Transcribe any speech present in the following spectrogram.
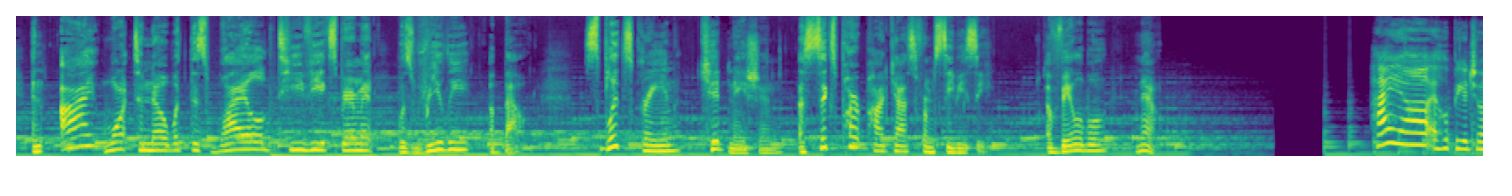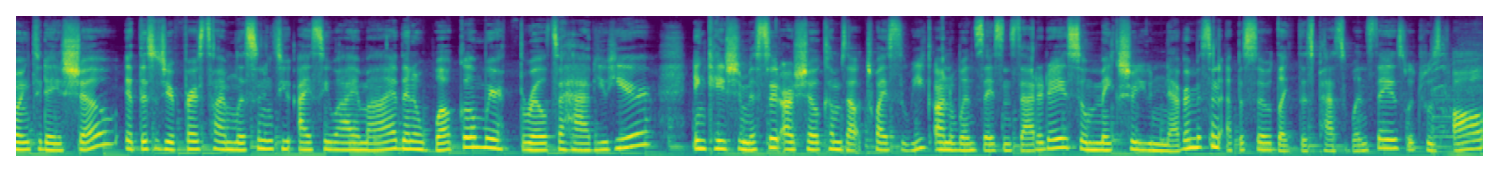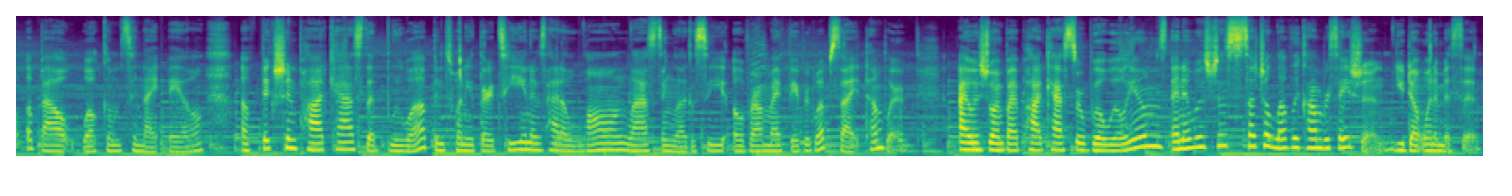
and I want to know what this wild TV experiment was really about. Split Screen Kid Nation, a six part podcast from CBC. Available now. Hi, y'all. I hope you're enjoying today's show. If this is your first time listening to ICYMI, then welcome. We're thrilled to have you here. In case you missed it, our show comes out twice a week on Wednesdays and Saturdays, so make sure you never miss an episode like this past Wednesdays, which was all about Welcome to Night Vale, a fiction podcast that blew up in 2013 and has had a long lasting legacy over on my favorite website, Tumblr. I was joined by podcaster Will Williams, and it was just such a lovely conversation. You don't want to miss it.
